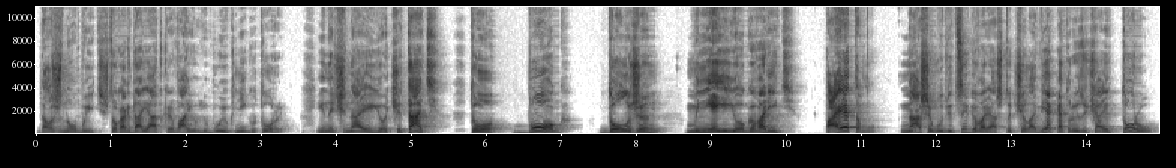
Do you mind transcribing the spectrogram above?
должно быть, что когда я открываю любую книгу Торы и начинаю ее читать, то Бог должен мне ее говорить. Поэтому наши мудрецы говорят, что человек, который изучает Тору,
